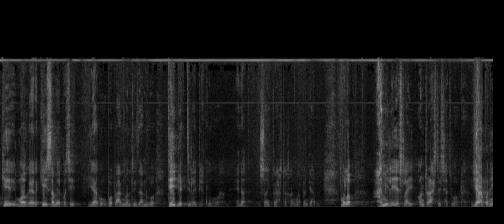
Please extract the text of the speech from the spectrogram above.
के म गएर केही समयपछि यहाँको उप प्रधानमन्त्री जानुभयो त्यही व्यक्तिलाई भेट्नुभयो उहाँले होइन? संयुक्त राष्ट्रसङ्घमा पनि त्यहाँ पनि। मतलब हामीले यसलाई अन्तर्राष्ट्रिय क्षेत्रमा उठायौँ। यहाँ पनि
